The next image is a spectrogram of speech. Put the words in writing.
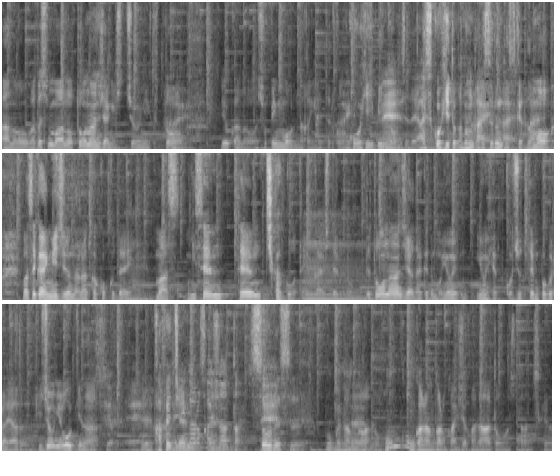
あの私もあの東南アジアに出張に行くと、はいよくあのショッピングモールの中に入ってるこのコーヒー瓶のお店でアイスコーヒーとか飲んだりするんですけれども、まあ、世界27か国で、まあ、2000店近くを展開していると。で東南アジアだけでも450店舗ぐらいある非常に大きな、えー、カフェチェーンなんですね。そうです。僕なんか、あの香港かなんかの会社かなと思ってたんですけど、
